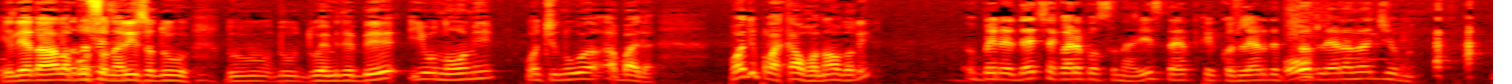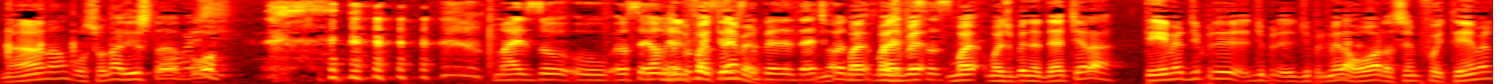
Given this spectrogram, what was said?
Ele é da ala bolsonarista do, do, do, do, MDB e o nome continua a baila. Pode placar o Ronaldo ali? O Benedetti agora é bolsonarista, é? Porque quando ele era deputado, oh. ele era da Dilma. Não, não, bolsonarista. Oh. mas o, o, eu sei, não, eu lembro ele foi Temer. do Benedetti não, mas, mas, essas... mas, mas, o Benedetti era Temer de, de, de primeira hora, sempre foi Temer,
